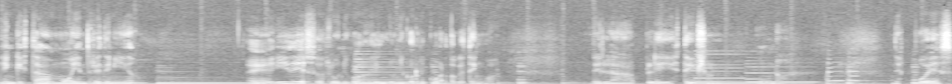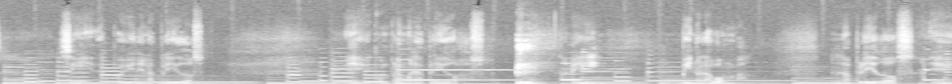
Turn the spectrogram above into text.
en que estaba muy entretenido. Eh, y de eso es lo único, el único recuerdo que tengo de la PlayStation 1. Después, sí, después viene la Play 2. Eh, compramos la Play 2. Ahí vino la bomba. En la Play 2 eh,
